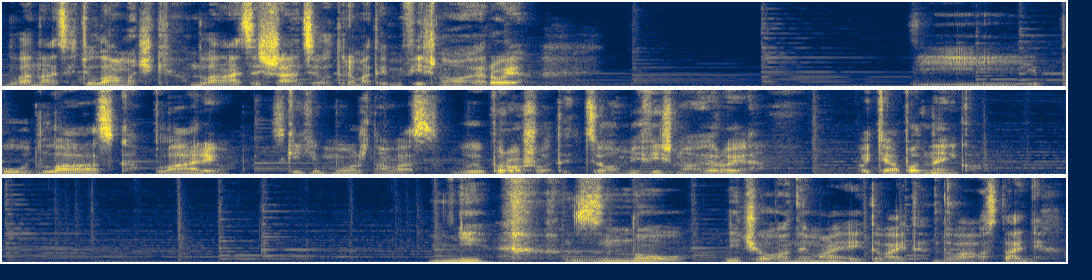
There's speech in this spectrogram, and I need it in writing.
12 уламочки, 12 шансів отримати міфічного героя. І, будь ласка, Пларіо, скільки можна вас випрошувати цього міфічного героя? Хоча б одненько. Ні, знову нічого немає. І давайте два останніх.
